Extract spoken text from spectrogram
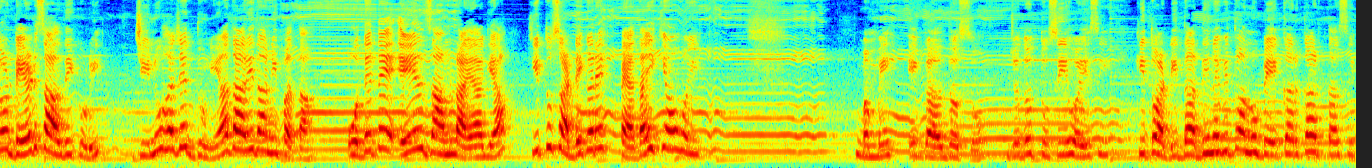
ਉਹ 1.5 ਸਾਲ ਦੀ ਕੁੜੀ ਜਿਹਨੂੰ ਹਜੇ ਦੁਨੀਆਦਾਰੀ ਦਾ ਨਹੀਂ ਪਤਾ ਉਹਦੇ ਤੇ ਇਹ ਇਲਜ਼ਾਮ ਲਾਇਆ ਗਿਆ ਕਿ ਤੂੰ ਸਾਡੇ ਘਰੇ ਪੈਦਾ ਹੀ ਕਿਉਂ ਹੋਈ? ਮੰਮੀ ਇੱਕ ਗੱਲ ਦੱਸੋ ਜਦੋਂ ਤੁਸੀਂ ਹੋਈ ਸੀ ਕਿ ਤੁਹਾਡੀ ਦਾਦੀ ਨੇ ਵੀ ਤੁਹਾਨੂੰ ਬੇਘਰ ਕਰਤਾ ਸੀ?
